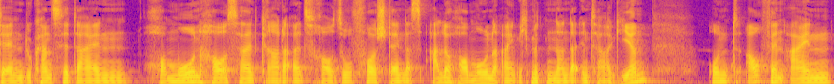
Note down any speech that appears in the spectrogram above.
Denn du kannst dir deinen Hormonhaushalt gerade als Frau so vorstellen, dass alle Hormone eigentlich miteinander interagieren. Und auch wenn ein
